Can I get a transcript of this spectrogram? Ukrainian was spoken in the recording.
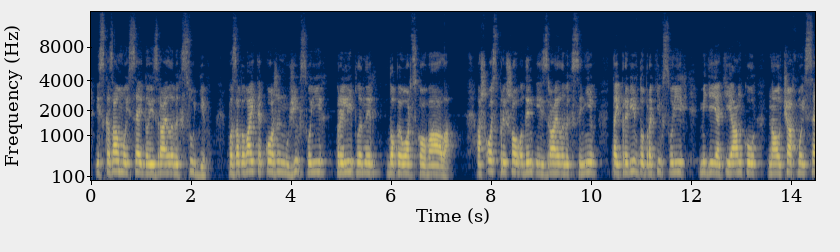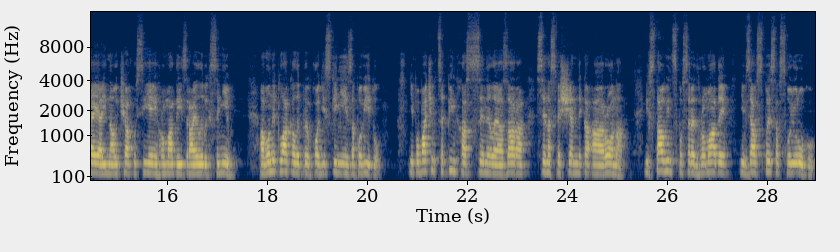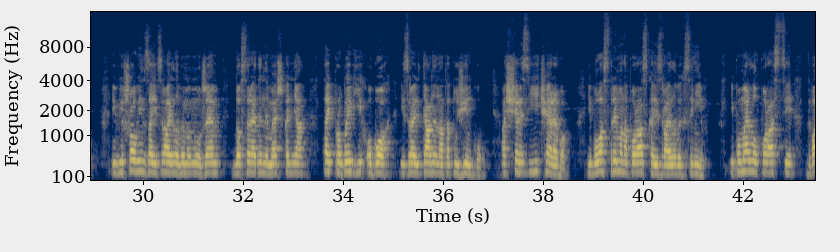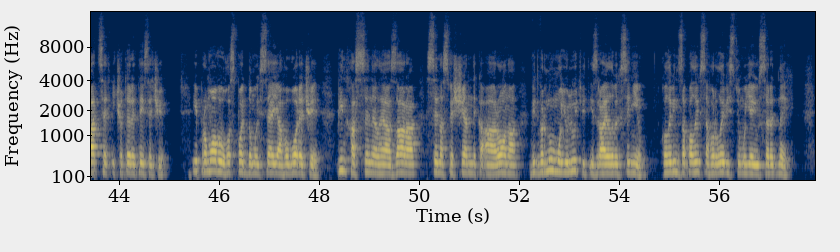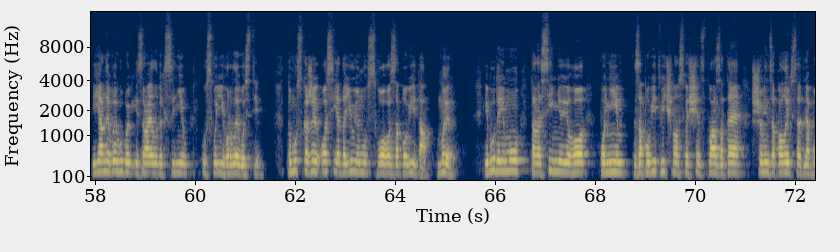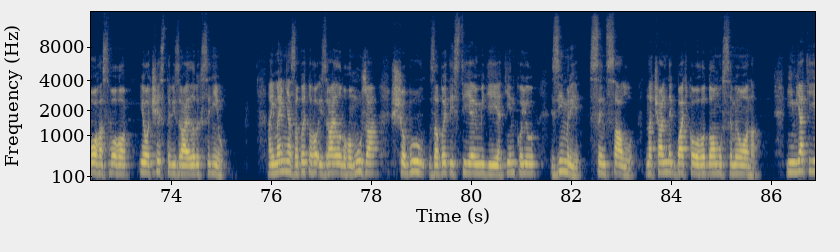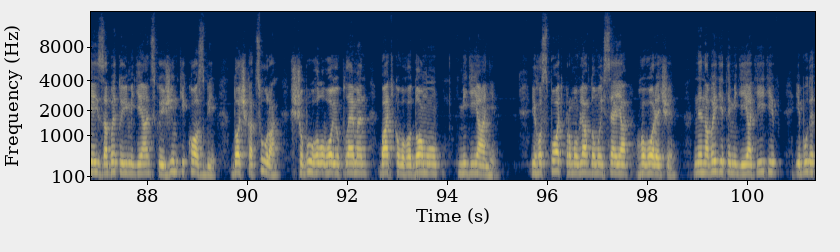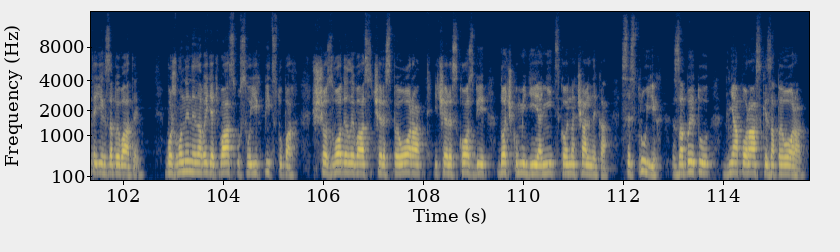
І сказав Мойсей до Ізраїлевих суддів: Позабивайте кожен мужів своїх, приліплених до Пеорського Ваала. Аж ось прийшов один із Ізраїлевих синів та й привів до братів своїх мідіятіянку на очах Мойсея і на очах усієї громади Ізраїлевих синів. А вони плакали при вході скинії заповіту. І побачив це Пінхас, син Елеазара, сина священника Аарона. І встав він спосеред громади і взяв списа в свою руку. І ввійшов він за Ізраїлевим мужем до середини мешкання та й пробив їх обох, ізраїльтянина та ту жінку, аж через її черево, і була стримана поразка Ізраїлевих синів, і померло в поразці двадцять і чотири тисячі. І промовив Господь до Мойсея, говорячи: Пінхас, син Елеазара, сина священника Аарона, відвернув мою лють від Ізраїлевих синів, коли він запалився горливістю моєю серед них. І я не вигубив Ізраїлевих синів у своїй горливості. Тому скажи: ось я даю йому свого заповіта, мир, і буде йому та насінню його по нім заповіт вічного священства за те, що він запалився для Бога свого і очистив Ізраїлевих синів. А ймення забитого Ізраїлевого мужа, що був забитий з тією мідіятінкою, Зімрі, син Салу, начальник батькового дому Симеона. І ім'я тієї забитої мідіянської жінки Козбі, дочка Цура, що був головою племен батькового дому в Мідіяні. І Господь промовляв до Мойсея, говорячи: Ненавидіте мідіятітів і будете їх забивати, бо ж вони ненавидять вас у своїх підступах, що зводили вас через Пеора і через Козбі, дочку мідіяніцького начальника, сестру їх, забиту дня поразки за Пеора.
